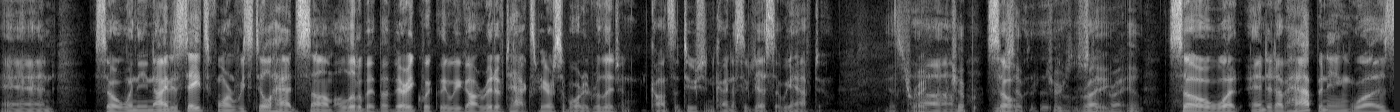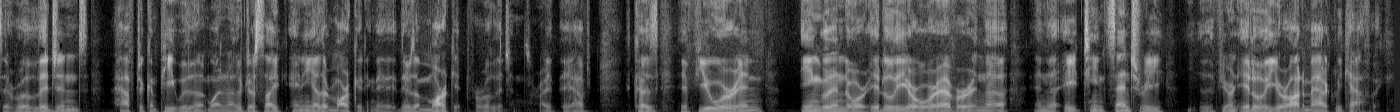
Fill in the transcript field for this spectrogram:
and so when the United States formed, we still had some, a little bit, but very quickly we got rid of taxpayer supported religion. Constitution kind of suggests that we have to. that's right. Um, so- separate church and right, state. right. yeah. So what ended up happening was that religions have to compete with one another, just like any other marketing. They, there's a market for religions, right? They have because if you were in England or Italy or wherever in the in the 18th century, if you're in Italy, you're automatically Catholic.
